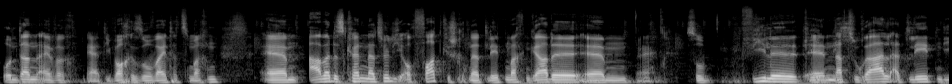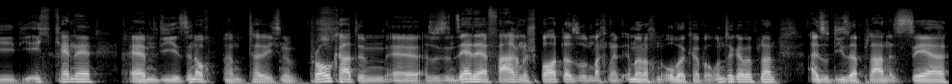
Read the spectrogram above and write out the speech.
und dann einfach ja, die Woche so weiterzumachen. Ähm, aber das können natürlich auch fortgeschrittene Athleten machen, gerade ähm, so viele äh. Naturalathleten, die, die ich kenne, ähm, die sind auch, haben tatsächlich eine Pro-Card im, äh, also sind sehr, sehr erfahrene Sportler so und machen halt immer noch einen Oberkörper-Unterkörperplan. Also dieser Plan ist sehr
